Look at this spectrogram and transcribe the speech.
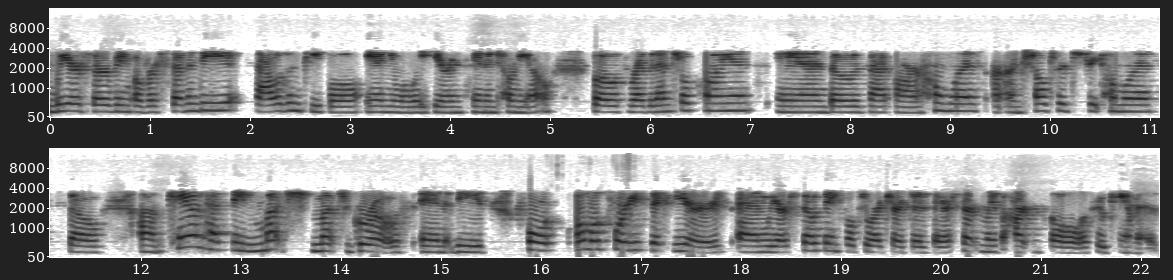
we are serving over 70,000 people annually here in San Antonio, both residential clients and those that are homeless, are unsheltered street homeless, so um, CAM has seen much, much growth in these four, almost 46 years, and we are so thankful to our churches. They are certainly the heart and soul of who CAM is.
